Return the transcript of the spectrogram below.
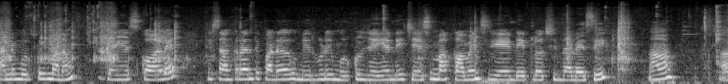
అన్ని మురుకులు మనం ఇట్లా చేసుకోవాలి. ఈ సంక్రాంతి పండుగకు మీరు కూడా ఈ మురుకులు చేయండి. చేసి మాకు కామెంట్స్ చేయండి ఎట్లా వచ్చింది అనేసి. ఆ, ఆ,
